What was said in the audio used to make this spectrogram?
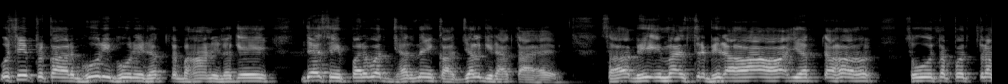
उसी प्रकार भूरी भूरी रक्त बहाने लगे, जैसे पर्वत झरने का जल गिराता है। स भीमस्त्रिभिरायत सूतपुत्र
